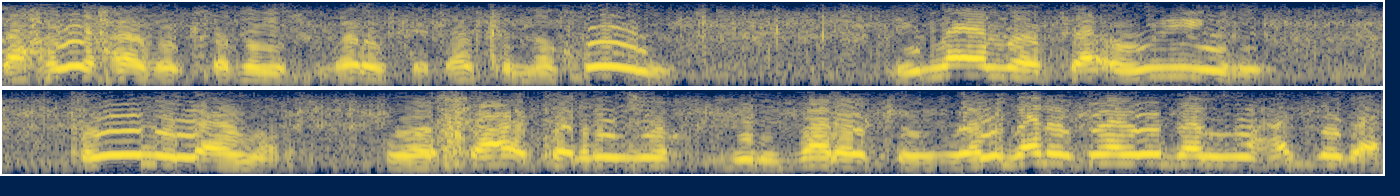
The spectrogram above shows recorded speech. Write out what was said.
صحيح هذا الحديث بركة لكن نقول لماذا تأويل طول العمر وسعة الرزق بالبركة؟ والبركة أيضا محددة.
